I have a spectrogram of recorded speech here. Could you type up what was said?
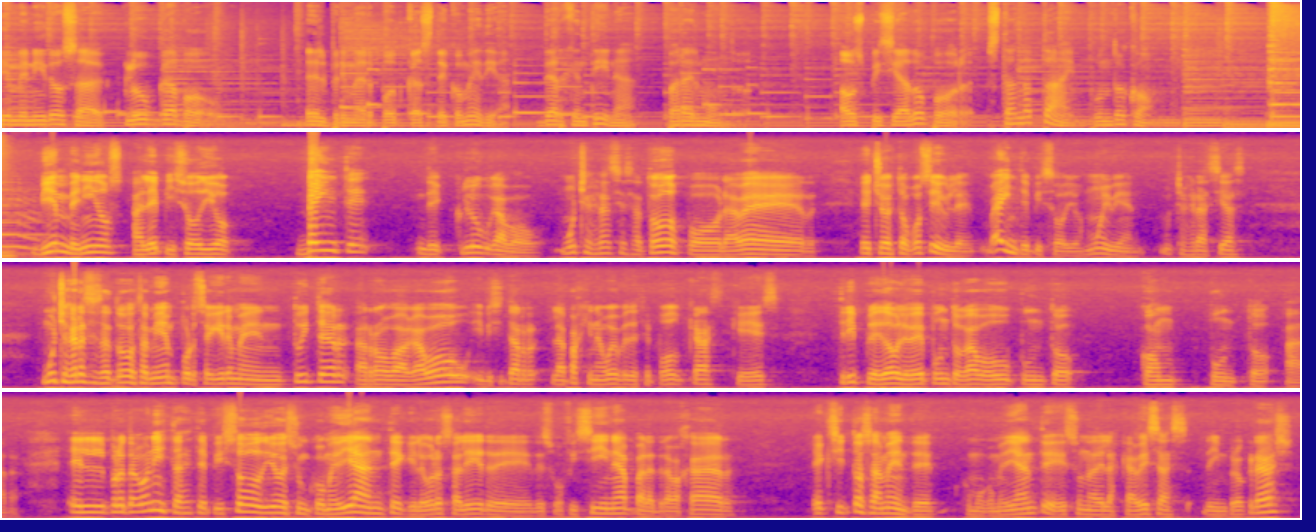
Bienvenidos a Club Gabo, el primer podcast de comedia de Argentina para el mundo. Auspiciado por standuptime.com. Bienvenidos al episodio 20 de Club Gabo. Muchas gracias a todos por haber hecho esto posible. 20 episodios, muy bien. Muchas gracias. Muchas gracias a todos también por seguirme en Twitter, arroba Gabou, y visitar la página web de este podcast que es www.gabou.com.ar. El protagonista de este episodio es un comediante que logró salir de, su oficina para trabajar exitosamente como comediante. Es una de las cabezas de Improcrash,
